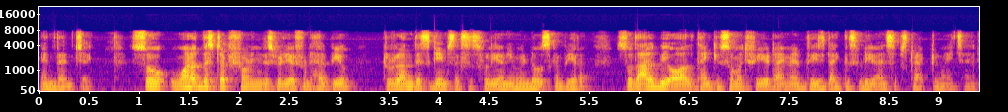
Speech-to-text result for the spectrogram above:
and then check. So one of the steps shown in this video should help you to run this game successfully on your Windows computer. So that'll be all. Thank you so much for your time and please like this video and subscribe to my channel.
